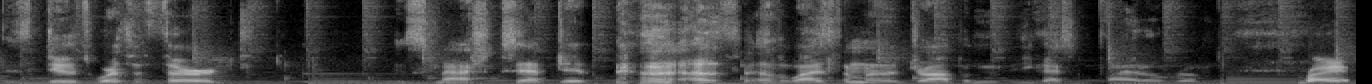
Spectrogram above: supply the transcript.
this dude's worth a third smash accept it. Otherwise, I'm gonna drop him. You guys can fight over him. Right.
